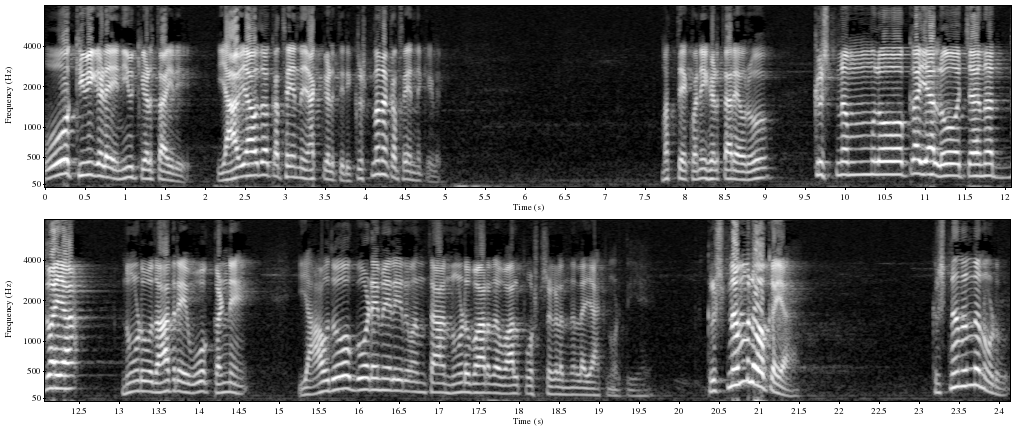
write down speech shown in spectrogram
ಓ ಕಿವಿಗಳೇ, ನೀವು ಕೇಳ್ತಾ ಇರಿ. ಯಾವ್ಯಾವುದೋ ಕಥೆಯನ್ನು ಯಾಕೆ ಕೇಳ್ತೀರಿ? ಕೃಷ್ಣನ ಕಥೆಯನ್ನು ಕೇಳಿ. ಮತ್ತೆ ಕೊನೆಗೆ ಹೇಳ್ತಾರೆ ಅವರು, ಕೃಷ್ಣಂ ಲೋಕಯ ಲೋಚನದ್ವಯ ನೋಡುವುದಾದರೆ, ಓ ಕಣ್ಣೆ, ಯಾವುದೋ ಗೋಡೆ ಮೇಲೆ ಇರುವಂಥ ನೋಡಬಾರದ ವಾಲ್ ಪೋಸ್ಟರ್ಗಳನ್ನೆಲ್ಲ ಯಾಕೆ ನೋಡ್ತೀಯೇ? ಕೃಷ್ಣಂ ಲೋಕಯ. ಕೃಷ್ಣನನ್ನ ನೋಡು.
